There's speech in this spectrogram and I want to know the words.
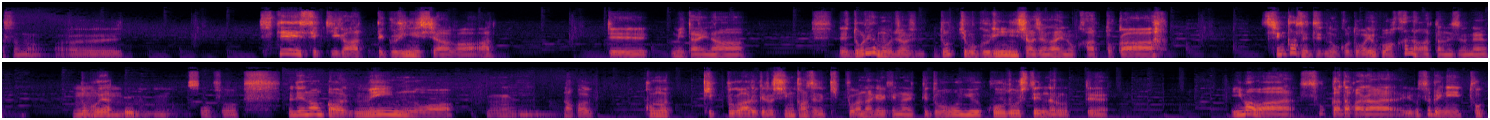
その、指定席があってグリーン車があってみたいな。でどれもじゃあどっちもグリーン車じゃないのかとか 新幹線のことがよく分からなかったんですよね。どうやって、そうそう。でなんかメインのは、うん、なんかこの切符があるけど新幹線の切符がなきゃいけないってどういう行動してんだろうって今はそっかだから要するに特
